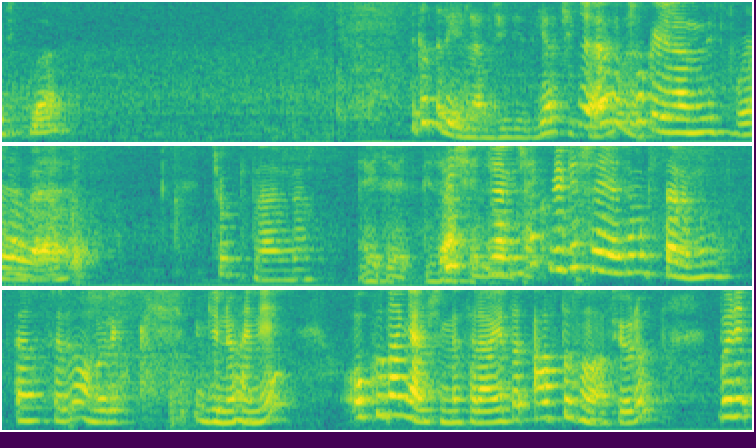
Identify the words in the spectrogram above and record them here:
Boncuklar. Ne kadar eğlenceliyiz gerçekten. Değil evet çok eğlendik bu arada. Çok güzeldi. Evet evet güzel Tek, şeyler yani olacak. tek bir gün şey yaşamak isterdim. Bunu tane söyledim ama böyle kış günü hani. Okuldan gelmişim mesela ya da hafta sonu atıyorum. Böyle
